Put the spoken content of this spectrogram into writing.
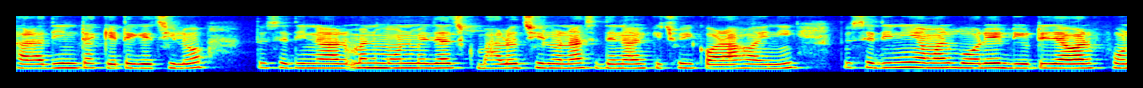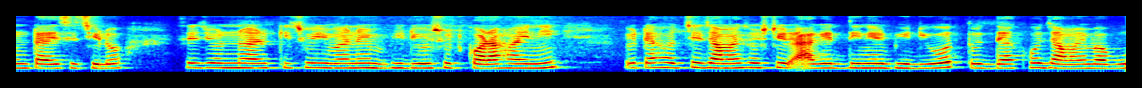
সারা দিনটা কেটে গেছিল। তো সেদিন আর মানে মন মেজাজ ভালো ছিল না, সেদিন আর কিছুই করা হয়নি। তো সেদিনই আমার বরের ডিউটি যাওয়ার ফোনটা এসেছিল। সেই জন্য আর কিছুই মানে ভিডিও শ্যুট করা হয়নি। এটা হচ্ছে জামাই ষষ্ঠীর আগের দিনের ভিডিও। তো দেখো, জামাইবাবু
